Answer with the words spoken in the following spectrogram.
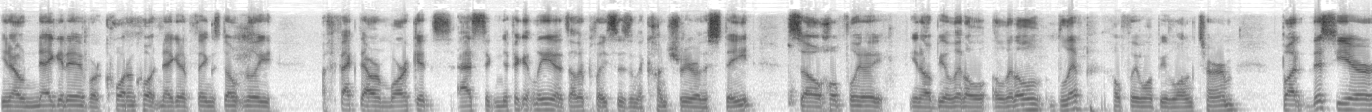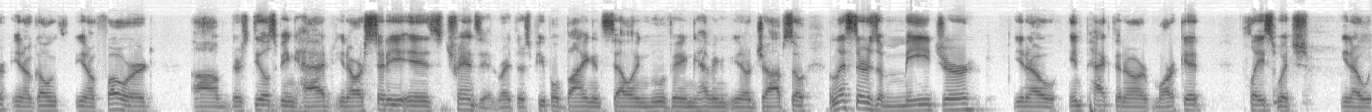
you know, negative or quote unquote negative things don't really affect our markets as significantly as other places in the country or the state. So hopefully, you know, be a little a little blip. Hopefully, it won't be long term. But this year, you know, going you know forward, um, there's deals being had. You know, our city is transient, right? There's people buying and selling, moving, having you know jobs. So unless there's a major you know impact in our marketplace, which you know,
